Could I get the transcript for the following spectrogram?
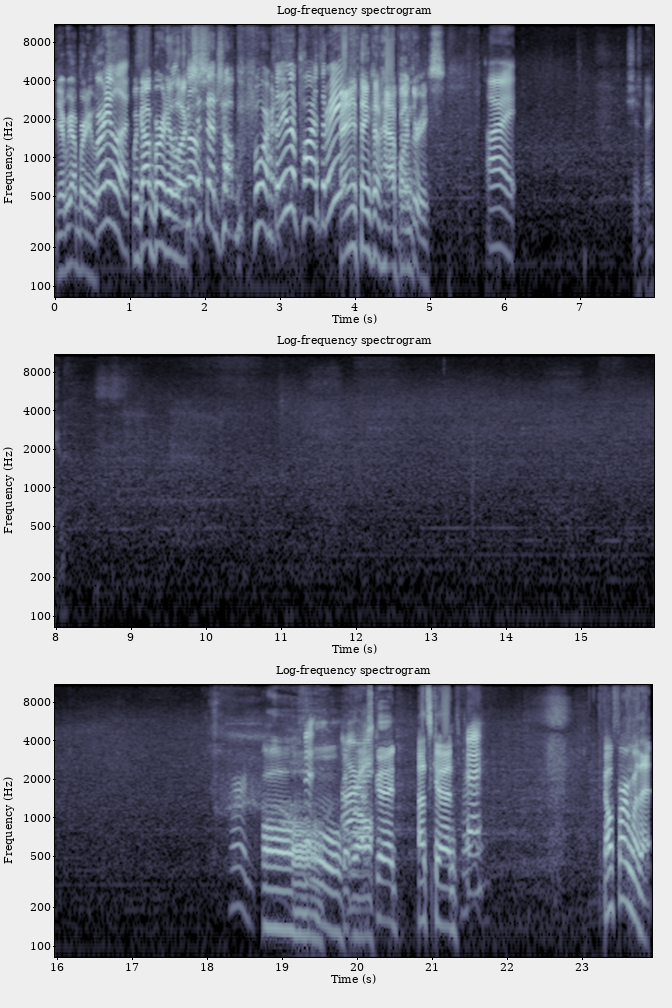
Yeah, we got birdie looks. Birdie looks. We got birdie I looks. hit that shot before. So these are par threes? Anything can happen. Par threes. All right. She's making it. Oh, good All roll. right. That's good. That's good. Okay. Go firm with it.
